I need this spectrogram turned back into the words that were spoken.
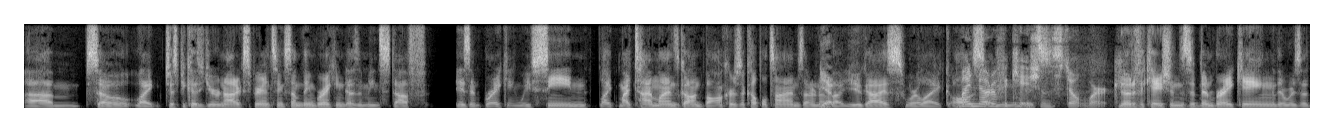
Um, so like just because you're not experiencing something breaking doesn't mean stuff isn't breaking. We've seen like my timeline's gone bonkers a couple times. I don't know yep. about you guys, where like all my notifications don't work. Notifications have been breaking. There was a,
